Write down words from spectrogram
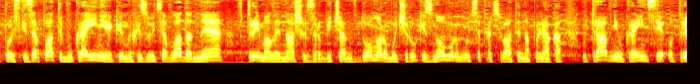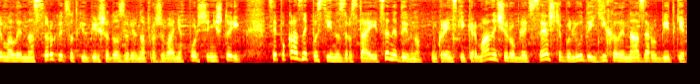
Польські зарплати в Україні, якими хизується влада, не втримали наших заробітчан вдома. Робочі руки знову рвуться працювати на поляка. У травні українці отримали на 40% більше дозволів на проживання в Польщі ніж торік. Цей показник постійно зростає, і це не дивно. Українські керманичі роблять все, щоб люди їхали на заробітки.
